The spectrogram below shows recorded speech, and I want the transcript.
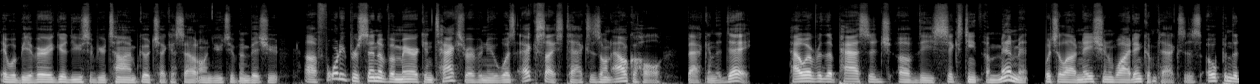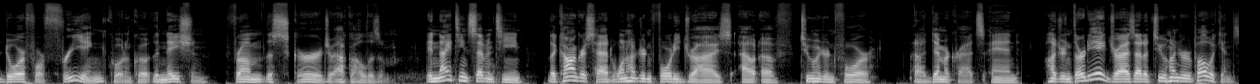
it would be a very good use of your time. Go check us out on YouTube and BitChute. Uh, 40% of American tax revenue was excise taxes on alcohol back in the day. However, the passage of the 16th Amendment, which allowed nationwide income taxes, opened the door for freeing, quote unquote, the nation from the scourge of alcoholism. In 1917, the Congress had 140 dries out of 204 uh, Democrats and 138 dries out of 200 Republicans.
